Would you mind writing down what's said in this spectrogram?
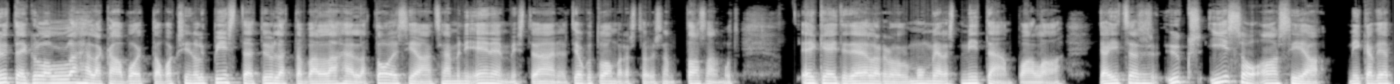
nyt ei kyllä ollut lähelläkään voittaa, vaikka siinä oli pisteet yllättävän lähellä toisiaan. Sehän meni enemmistöääneltä. Joku tuomarista oli sanonut tasan, mutta ei Katie Taylorilla ollut mun mielestä mitään palaa. Ja itse asiassa yksi iso asia, mikä vielä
